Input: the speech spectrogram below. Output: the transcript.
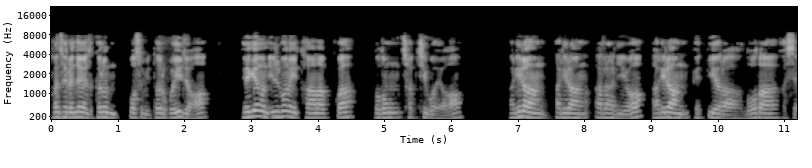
건설 현장에서 그런 모습이 더 보이죠. 배경은 일본의 탄압과 노동착취고요. 아리랑 아리랑 아라리요 아리랑 배뛰어라 노다 가세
